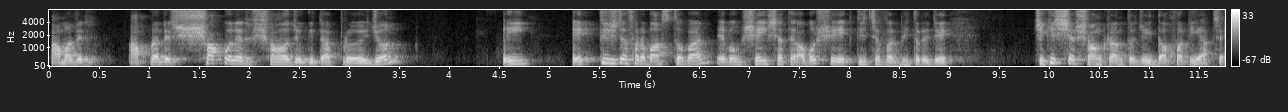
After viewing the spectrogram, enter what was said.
আমাদের আপনাদের সকলের সহযোগিতা প্রয়োজন। এই একত্রিশ দফার বাস্তবায়ন এবং সেই সাথে অবশ্যই একত্রিশ দফার ভিতরে যে চিকিৎসা সংক্রান্ত যেই দফাটি আছে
